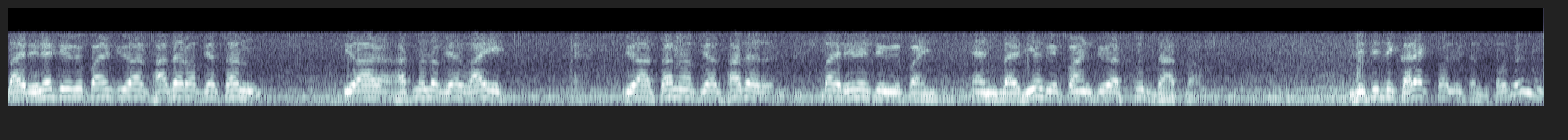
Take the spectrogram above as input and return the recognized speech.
by relative view point you are father of your son you are husband of your wife son of son father by relative view point and by real view point you are Shuddhatma. This is the correct solution સમજો ને?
